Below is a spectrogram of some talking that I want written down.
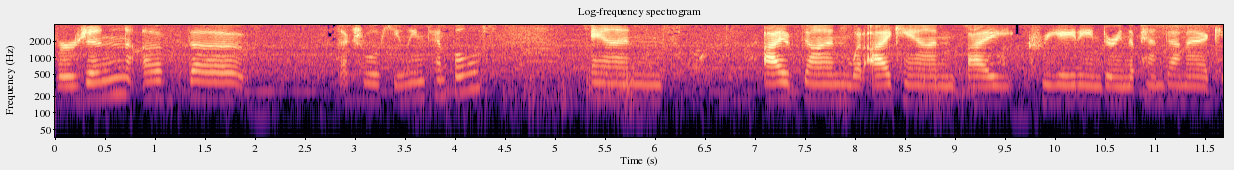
version of the sexual healing temples. And I've done what I can by creating during the pandemic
